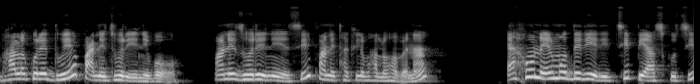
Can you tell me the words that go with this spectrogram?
ভালো করে ধুয়ে পানি ঝরিয়ে নিব। পানি ঝরিয়ে নিয়েছি, পানি থাকলে ভালো হবে না। এখন এর মধ্যে দিয়ে দিচ্ছি পেঁয়াজ কুচি।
